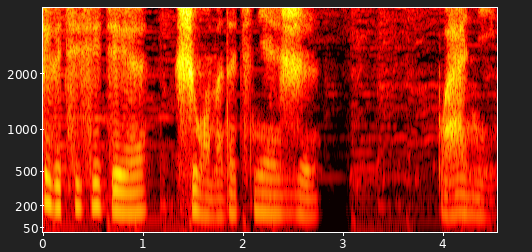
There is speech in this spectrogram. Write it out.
这个七夕节是我们的纪念日，我爱你。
